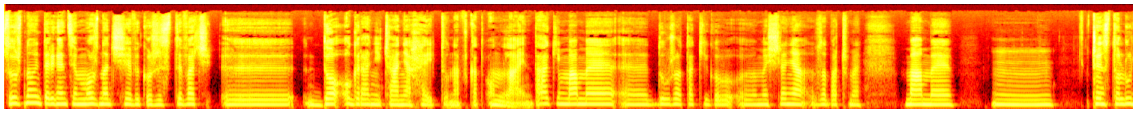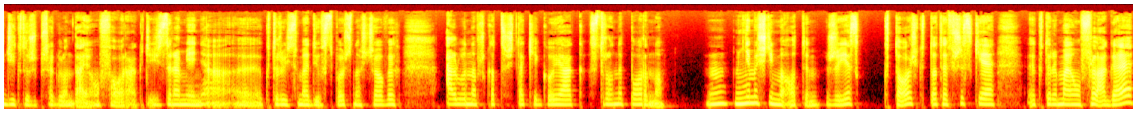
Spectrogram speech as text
Sztuczną inteligencję można dzisiaj wykorzystywać y, do ograniczania hejtu, na przykład online, tak? I mamy y, dużo takiego y, myślenia. Zobaczmy, mamy mm, często ludzi, którzy przeglądają fora gdzieś z ramienia którychś z mediów społecznościowych, albo na przykład coś takiego jak strony porno. Hmm? Nie myślimy o tym, że jest ktoś, kto te wszystkie, e, które mają flagę,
